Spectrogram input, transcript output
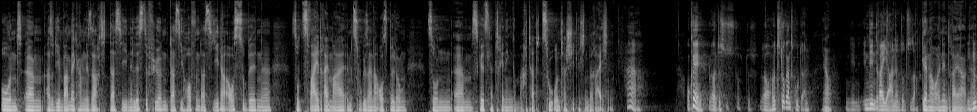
Und ähm, also die in Bamberg haben gesagt, dass sie eine Liste führen, dass sie hoffen, dass jeder Auszubildende so zwei, dreimal im Zuge seiner Ausbildung so ein ähm, Skills Lab Training gemacht hat zu unterschiedlichen Bereichen. Ah. Okay, ja, das ist doch, das, ja, hört sich doch ganz gut an. Ja, In den, in den drei Jahren sozusagen. genau, in den drei Jahren. Ja.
